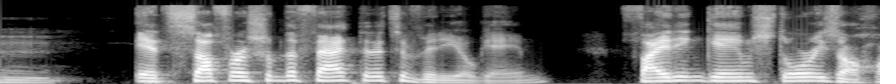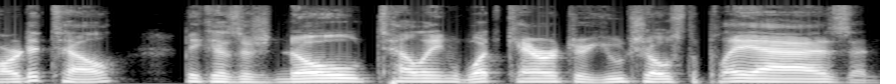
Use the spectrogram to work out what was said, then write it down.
Hmm. It suffers from the fact that it's a video game. Fighting game stories are hard to tell because there's no telling what character you chose to play as and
